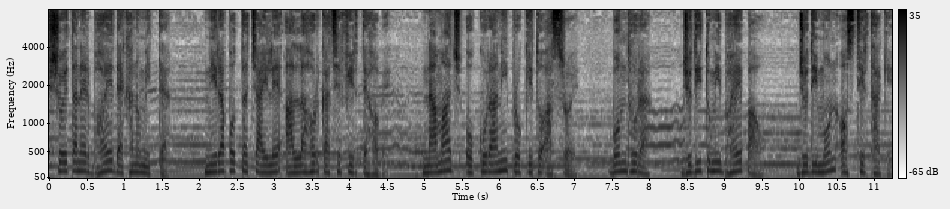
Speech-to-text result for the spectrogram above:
শৈতানের ভয়ে দেখানো মিথ্যা। নিরাপত্তা চাইলে আল্লাহর কাছে ফিরতে হবে। নামাজ ও কুরআনই প্রকৃত আশ্রয়। বন্ধুরা, যদি তুমি ভয়ে পাও, যদি মন অস্থির থাকে,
